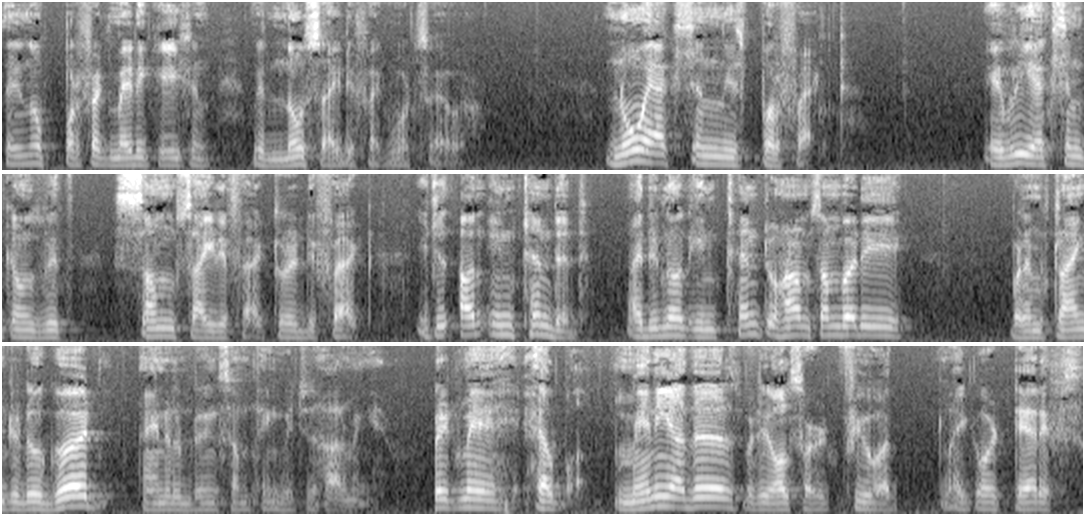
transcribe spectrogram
There is no perfect medication with no side effect whatsoever. No action is perfect. Every action comes with some side effect or a defect. It is unintended. I did not intend to harm somebody, but I'm trying to do good. I ended up doing something which is harming him. It may help many others, but it also hurt few others, like our tariffs.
